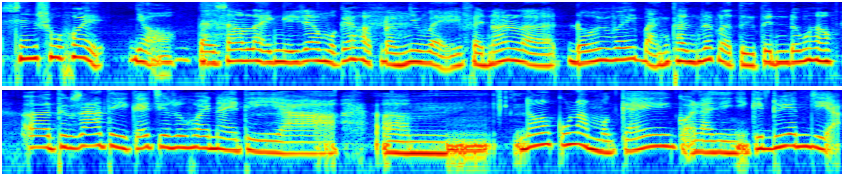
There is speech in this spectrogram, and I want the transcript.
sen su huệ. dạ Tại sao lại nghĩ ra một cái hoạt động như vậy? Phải nói là đối với bản thân rất là tự tin đúng không? Ờ, thực ra thì cái chiên ru huê này thì à, ờm, nó cũng là một cái gọi là gì những cái duyên gì ạ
